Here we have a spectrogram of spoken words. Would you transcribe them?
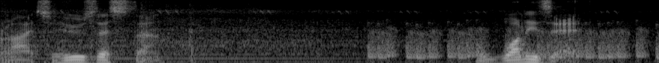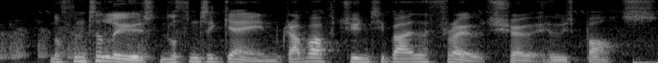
Right, so who's this then? What is it? Nothing to lose, nothing to gain. Grab opportunity by the throat, show it who's boss.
